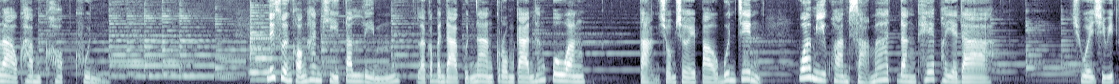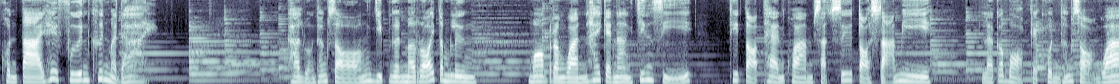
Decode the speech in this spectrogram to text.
กล่าวคำขอบคุณ ในส่วนของฮันขีตันหลิม แล้วก็บรรดาขุนนางกรมการทั้งปวง ต่างชมเชยเป่าบุญจิ้น ว่ามีความสามารถดังเทพพยดา ช่วยชีวิตคนตายให้ฟื้นขึ้นมาได้ข้าหลวงทั้งสองหยิบเงินมาร้อยตำลึง มอบรางวัลให้แก่นางจิ้นสี ที่ตอบแทนความสัตย์ซื่อต่อสามี แล้วก็บอกแก่คนทั้งสองว่า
